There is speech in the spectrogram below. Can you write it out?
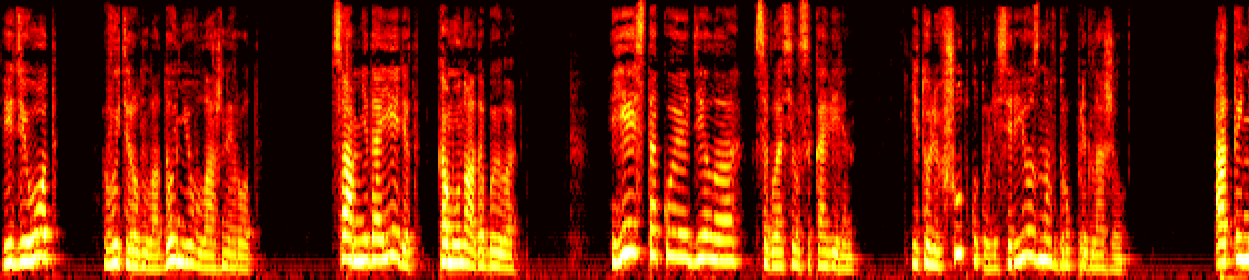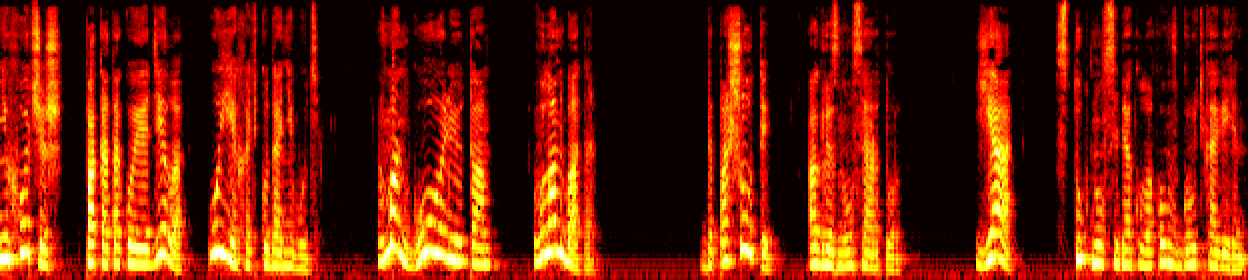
идиот?» — вытер он ладонью влажный рот. Сам не доедет, кому надо было». «Есть такое дело», — согласился Каверин. И то ли в шутку, то ли серьезно вдруг предложил. «А ты не хочешь, пока такое дело, уехать куда-нибудь? В Монголию там, в Улан-Батор?» «Да пошел ты!» — огрызнулся Артур. «Я!» — стукнул себя кулаком в грудь Каверин.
